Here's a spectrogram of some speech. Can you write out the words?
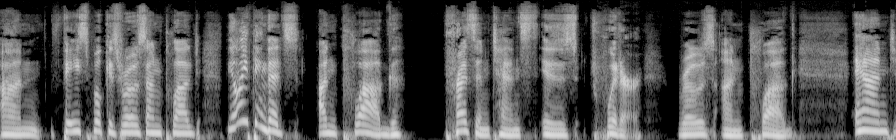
um, Facebook is Rose Unplugged. The only thing that's unplug present tense is Twitter, Rose Unplug. And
